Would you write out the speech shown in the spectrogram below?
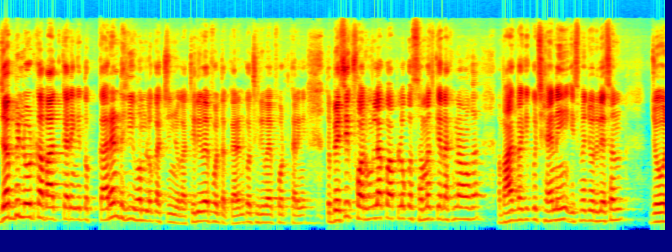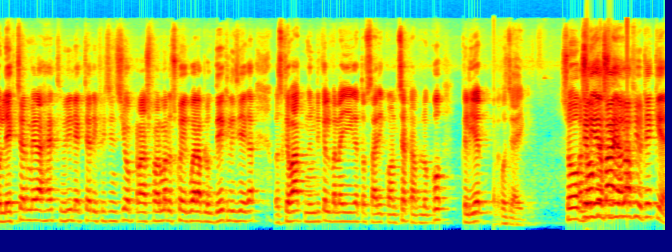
जब भी लोड का बात करेंगे तो करंट ही हम लोग का चेंज होगा। थ्री बाई फोर्थ करंट को थ्री बाई फोर्थ करेंगे। तो बेसिक फॉर्मूला को आप लोग को समझ के रखना होगा। बाद बाकी कुछ है नहीं। इसमें जो रिलेशन जो लेक्चर मेरा है theory lecture efficiency of transformer उसको एक बार आप लोग देख लीजिएगा। उसके बाद न्यूमेरिकल बनाइएगा तो सारी कॉन्सेप्ट आप लोग को क्लियर हो जाएगी। So all of you take care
